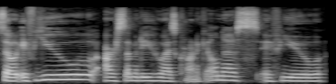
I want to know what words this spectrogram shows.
So if you are somebody who has chronic illness, if you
